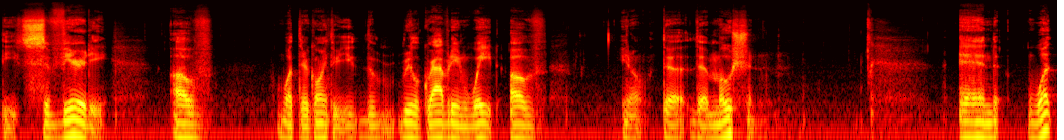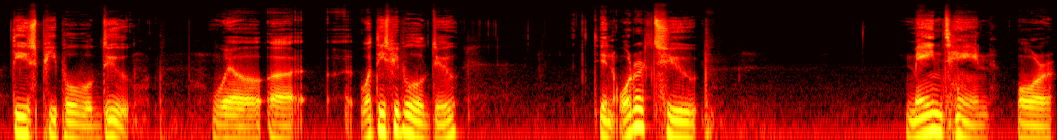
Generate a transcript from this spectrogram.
the severity of what they're going through, the real gravity and weight of you know the the emotion. And what these people will do will uh, what these people will do in order to maintain or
